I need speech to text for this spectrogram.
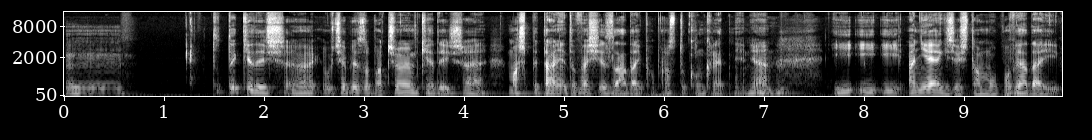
Yy, to ty kiedyś, e, u ciebie zobaczyłem kiedyś, że masz pytanie, to weź je zadaj po prostu konkretnie, nie? Mhm. I, i, i, a nie gdzieś tam opowiadaj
